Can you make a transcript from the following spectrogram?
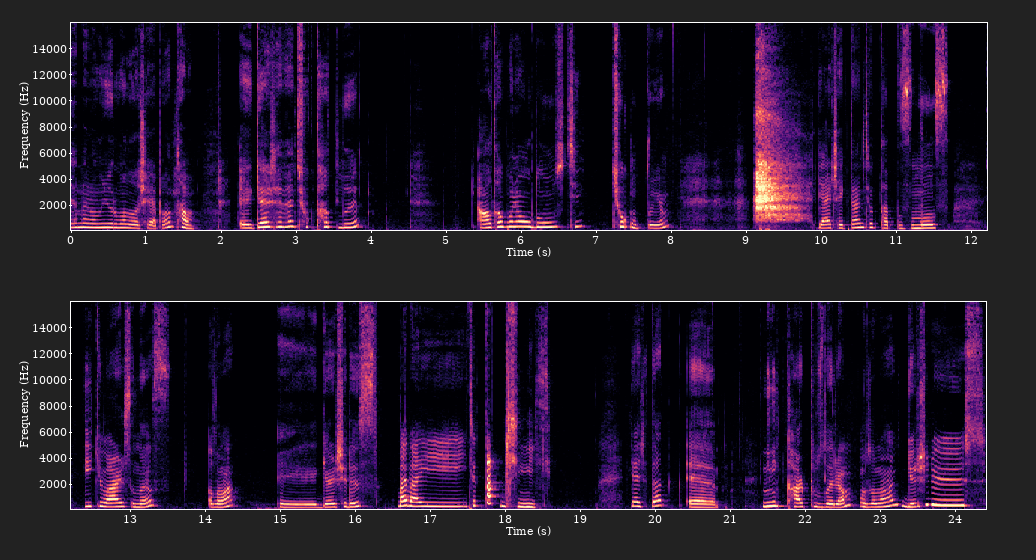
hemen onu yoruma da şey yapalım. Tamam. Ee, gerçekten çok tatlı. 6 abone olduğumuz için çok mutluyum. Gerçekten çok tatlısınız. İyi ki varsınız. O zaman ee, görüşürüz. Bay bay. Çok tatlısınız. Gerçekten ee, minik karpuzlarım. O zaman görüşürüz.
